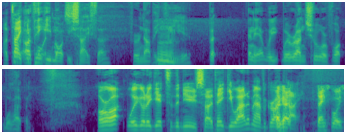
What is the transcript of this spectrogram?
I take. I, your think he might be safe though for another year. But anyhow, we, we're unsure of what will happen. All right, we've got to get to the news. So thank you, Adam. Have a great Okay, day. thanks, boys.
